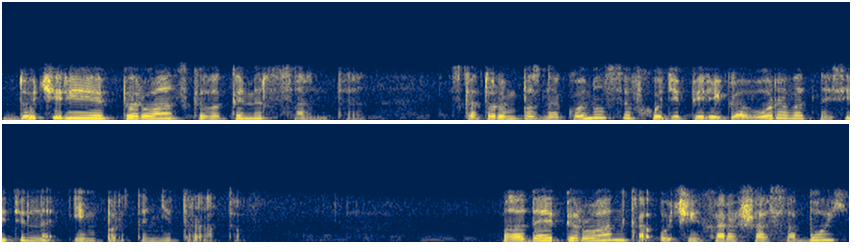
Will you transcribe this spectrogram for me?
дочери перуанского коммерсанта, с которым познакомился в ходе переговоров относительно импорта нитратов. Молодая перуанка очень хороша собой,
